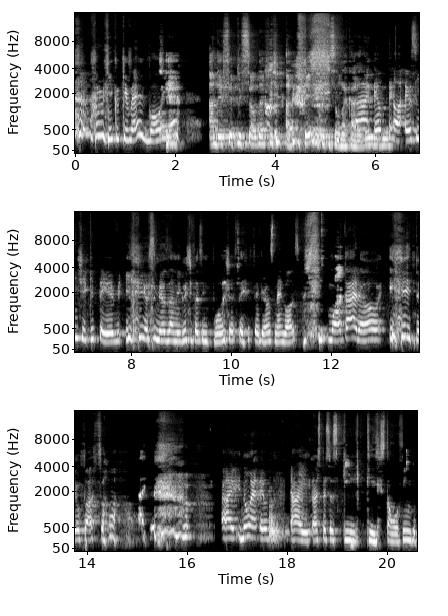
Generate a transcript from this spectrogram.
Amigo, que vergonha. A decepção deve. A, teve decepção na cara Ah, dele. eu, ó, eu senti que teve. E os meus amigos, tipo assim, poxa, você recebeu uns negócios mó carão e deu paçoca. Ai, não é. Eu, ai, as pessoas que, que estão ouvindo,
